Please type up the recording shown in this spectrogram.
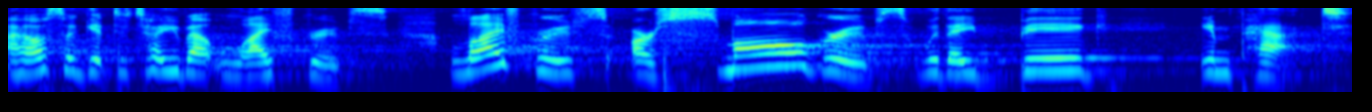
I also get to tell you about life groups. Life groups are small groups with a big impact.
